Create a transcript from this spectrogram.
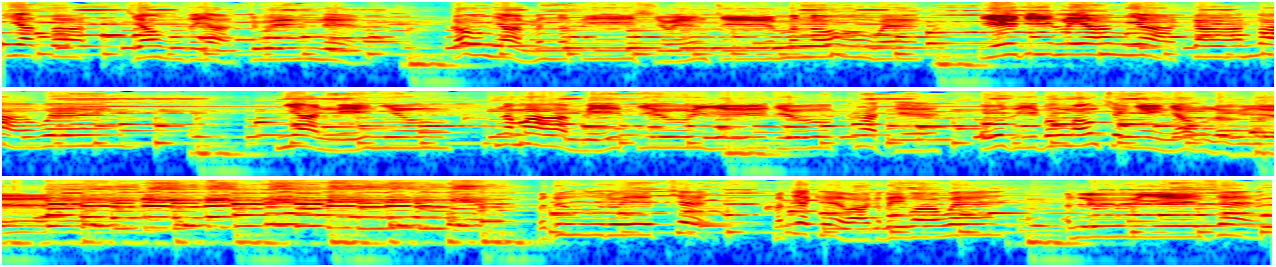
ပြတ်သားကြောင်းစရာတွေ့နဲ့ကောင်းမြမနတိရွှင်ကြည်မနောဝဲရေကြီးလျားမြကာလှဝဲညနေညူနှမမေပြူရေကြိုခတ်တယ်အိုးစီပုံမောင်းချိန်ချိန်ညောင်းလို့ရဲ့ဘသူတွေဖြက်မပြက်ခဲ့ပါကပေပါဝဲအလူရေဆက်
